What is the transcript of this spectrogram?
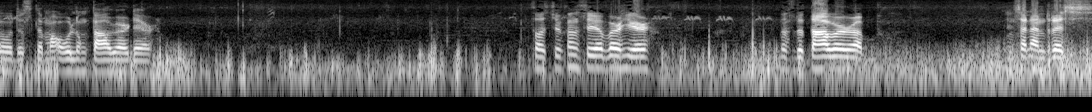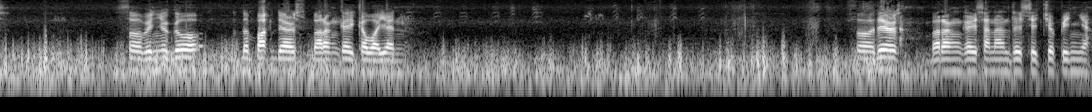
So that's the Maulong Tower there. So as you can see over here, that's the tower up in San Andres. So when you go the back there's Barangay Kawayan. So there's Barangay San Andres Sitio Piña.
